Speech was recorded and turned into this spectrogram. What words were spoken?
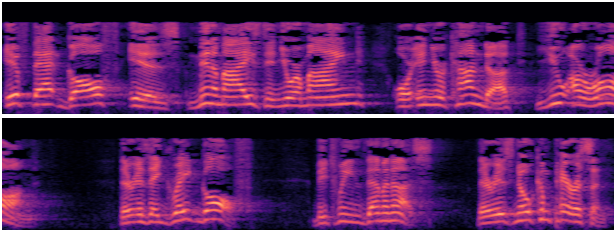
If that gulf is minimized in your mind or in your conduct, you are wrong. There is a great gulf between them and us. There is no comparison.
